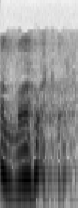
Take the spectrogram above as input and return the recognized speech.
الله أكبر.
